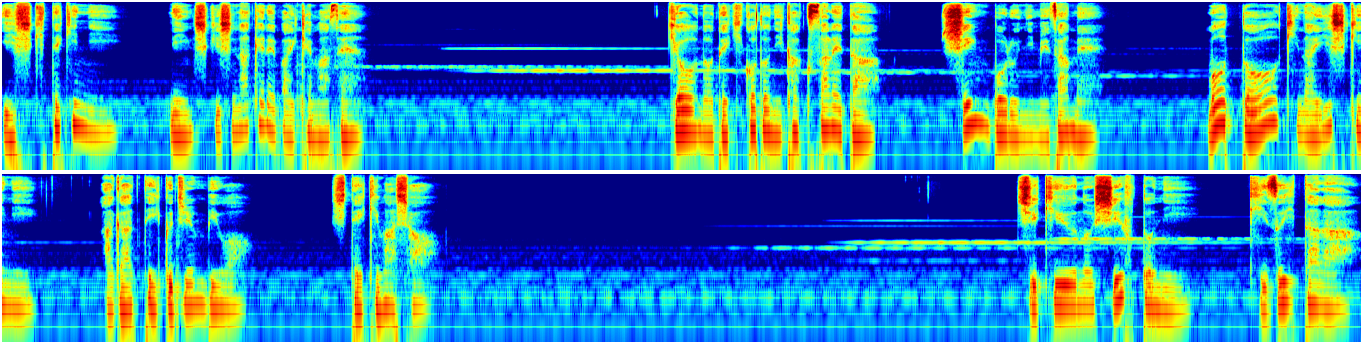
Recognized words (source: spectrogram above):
意識的に認識しなければいけません。今日の出来事に隠されたシンボルに目覚め、もっと大きな意識に上がっていく準備をしていきましょう。地球のシフトに気づいたら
